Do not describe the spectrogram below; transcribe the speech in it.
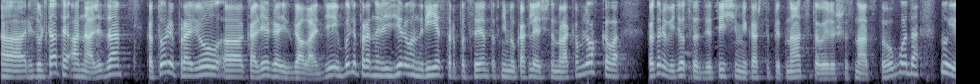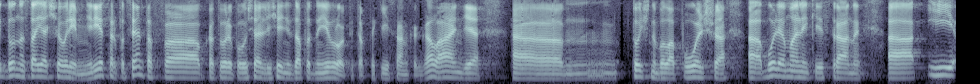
а, результаты анализа, который провел а, коллега из Голландии. Были проанализирован реестр пациентов немелкоклеточным раком легкого, который ведется с 2000, мне кажется, 15 или 2016 года, ну и до настоящего времени. Реестр пациентов, а, которые получали лечение в Западной Европе, там такие страны, как Голландия, точно была Польша, более маленькие страны. И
